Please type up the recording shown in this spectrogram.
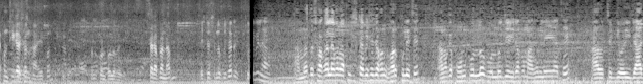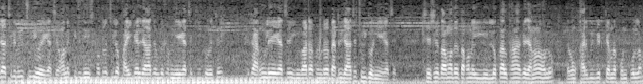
এখন ঠিক আছে? এখন হ্যাঁ এখন তো ঠিক আছে। এখন কন্ট্রোল হয়ে গেছে। স্যার আপনার নাম? স্টেশন অফিসার আমরা তো সকালে আমার অফিস স্টাফ এসে যখন ঘর খুলেছে আমাকে ফোন করল বলল যে এইরকম আগুন লেগে গেছে। আর হচ্ছে গিয়ে ওই যা যা ছিল কিছু চুরি হয়ে গেছে। অনেক কিছু জিনিসপত্র ছিল ফাইল ফাইল যা আছে ওগুলো সব নিয়ে গেছে কি করেছে? কিছু আগুন লেগে গেছে ইনভার্টার ফিনভার্টার ব্যাটারি যা আছে চুরি করে নিয়ে গেছে। শেষে তো আমাদের তখন এই লোকাল থানাকে জানানো হলো এবং ফায়ার ব্রিগেডকে আমরা ফোন করলাম।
